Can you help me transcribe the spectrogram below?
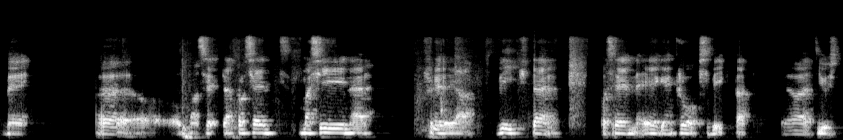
med äh, om man sätter procent maskiner, vikter och sen egen kroppsvikt. Att, att just,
